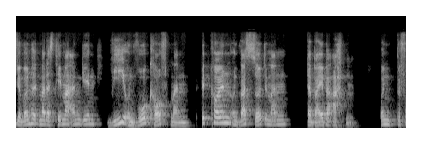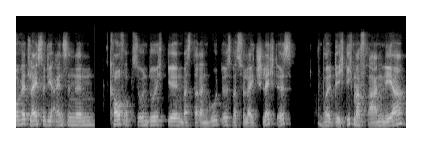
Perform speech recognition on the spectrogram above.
wir wollen heute mal das Thema angehen, wie und wo kauft man Bitcoin und was sollte man dabei beachten. Und bevor wir gleich so die einzelnen Kaufoptionen durchgehen, was daran gut ist, was vielleicht schlecht ist, wollte ich dich mal fragen, Lea,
